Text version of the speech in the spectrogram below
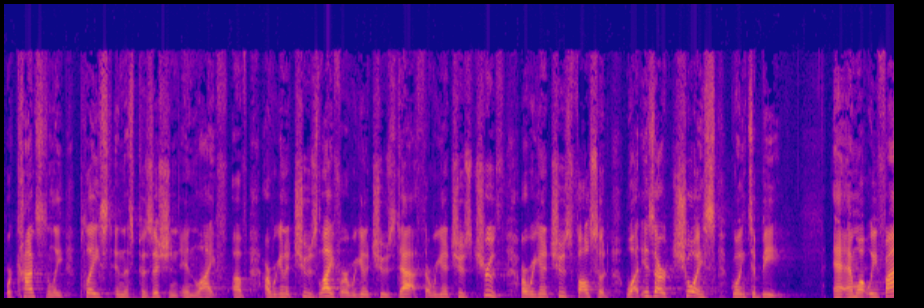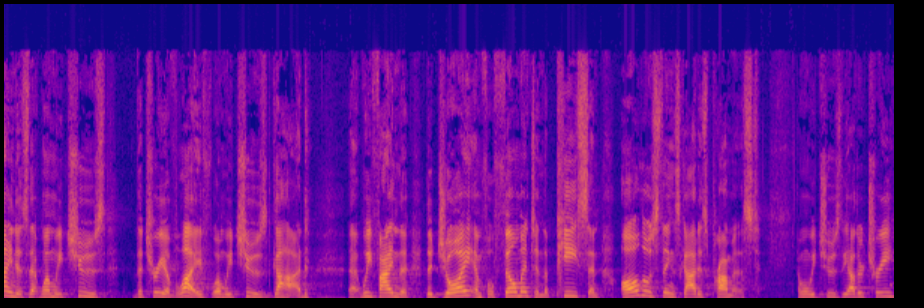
we're constantly placed in this position in life of are we going to choose life or are we going to choose death? Are we going to choose truth or are we going to choose falsehood? What is our choice going to be? And, what we find is that when we choose the tree of life, when we choose God, Uh, we find the, the joy and fulfillment and the peace and all those things God has promised. And when we choose the other tree,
